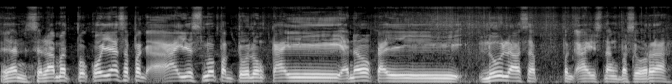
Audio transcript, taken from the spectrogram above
Ayan, salamat po kuya sa pag-ayos mo, pagtulong kay ano, kay Lula sa pag-ayos ng basura.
